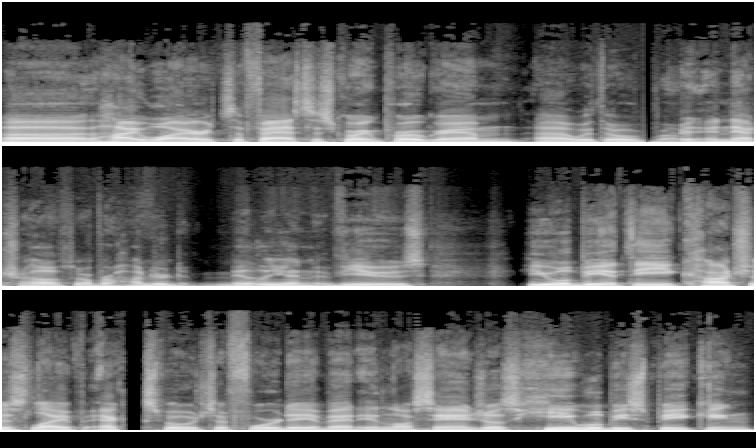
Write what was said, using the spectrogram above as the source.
Uh, the High Wire. It's the fastest growing program uh, with over in natural health, over 100 million views. He will be at the Conscious Life Expo, which is a four-day event in Los Angeles. He will be speaking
